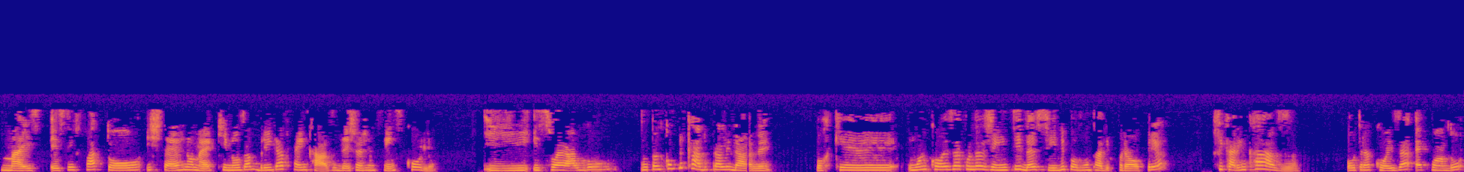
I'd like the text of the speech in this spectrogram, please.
Mas esse fator externo, né, que nos obriga a ficar em casa, deixa a gente sem escolha. E isso é algo um tanto complicado para lidar, né? Porque uma coisa é quando a gente decide por vontade própria ficar em casa. Outra coisa é quando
